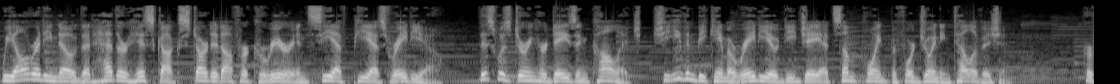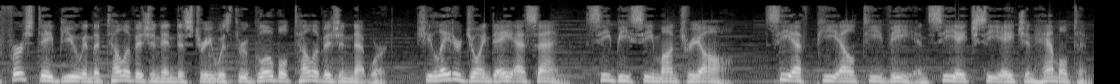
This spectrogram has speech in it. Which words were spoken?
We already know that Heather Hiscox started off her career in CFPS radio. This was during her days in college, she even became a radio DJ at some point before joining television. Her first debut in the television industry was through Global Television Network. She later joined ASN, CBC Montreal, CFPL-TV and CHCH in Hamilton,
